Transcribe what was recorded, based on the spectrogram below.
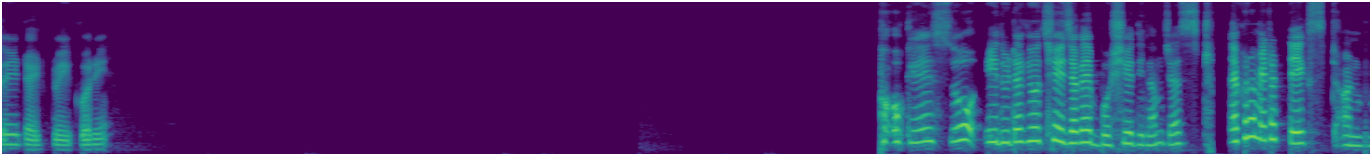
তো এটা একটু ই করি। ওকে, সো এই দুইটাকে হচ্ছে এই জায়গায় বসিয়ে দিলাম জাস্ট। এখন আমি একটা টেক্সট আনব।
